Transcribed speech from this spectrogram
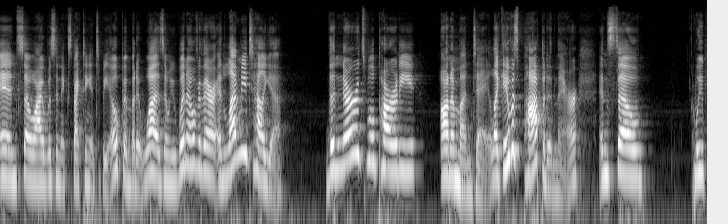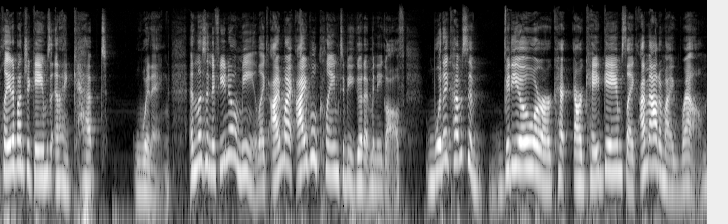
And so I wasn't expecting it to be open, but it was. And we went over there, and let me tell you, the nerds will party on a Monday. Like it was popping in there. And so we played a bunch of games, and I kept winning. And listen, if you know me, like I might, I will claim to be good at mini golf when it comes to video or arcade games, like I'm out of my realm.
